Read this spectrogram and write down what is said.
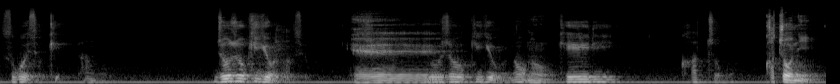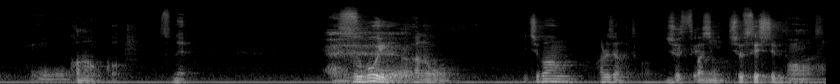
すごいですよ。きあの上場企業なんですよ。上場企業のの。経理課長課長に。かなんかですね。すごいあの一番あれじゃないですか？出世に出世してると思います。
